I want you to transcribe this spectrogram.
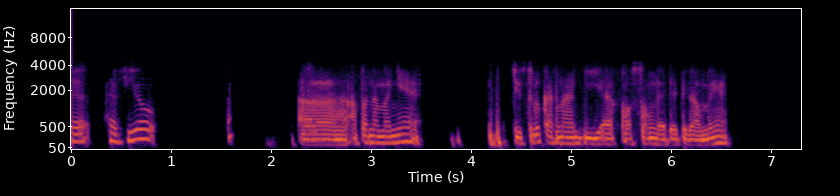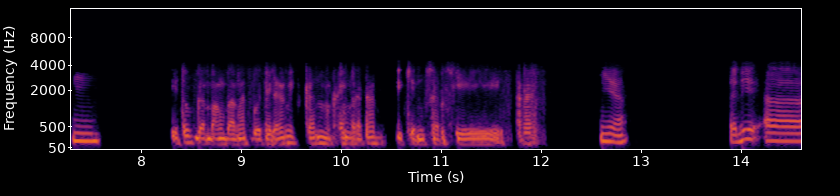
Ha- Have You eh, apa namanya? Justru karena dia kosong gak ada drumnya, hmm, itu gampang banget buat dynamic kan. Makanya mereka bikin versi rap iya. Jadi eh,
